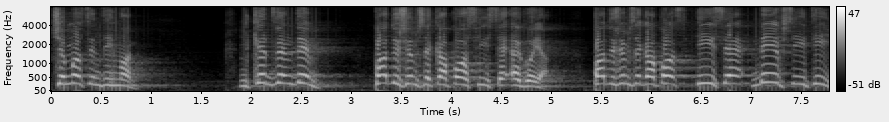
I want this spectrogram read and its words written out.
që mos t'i ndihmon. Në këtë vendim, pa dyshim se ka pas hise egoja, pa dyshim se ka pas hise nefsi i tij,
